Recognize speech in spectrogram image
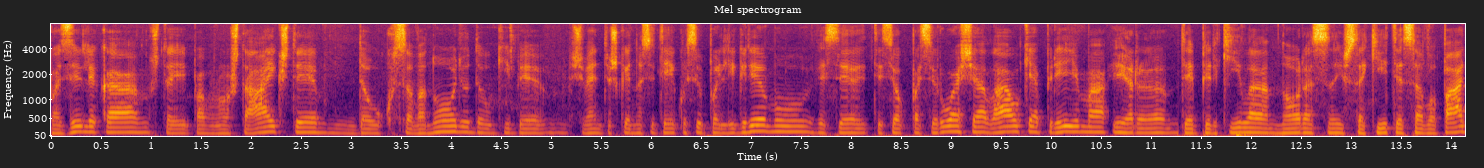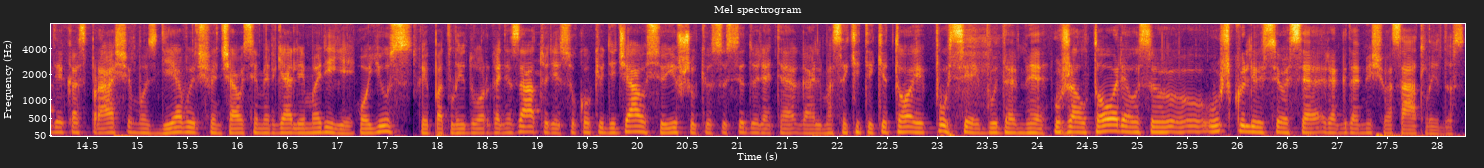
baziliką, štai paruoštą aikštį, daug savanorių, daugybė šventiškai nusiteikusių paligrimų, visi tiesiog pasiruošę, laukia, priima ir taip ir kyla noras išsakyti savo padėkas, prašymus Dievui ir švenčiausiai mergeliai Marijai. O jūs, kaip atlaidų organizatoriai, su kokiu didžiausiu iššūkiu susidurėte, galima sakyti, kitoj pusėje būdami už altoriaus, užkulisiuose rengdami šiuos atlaidus?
